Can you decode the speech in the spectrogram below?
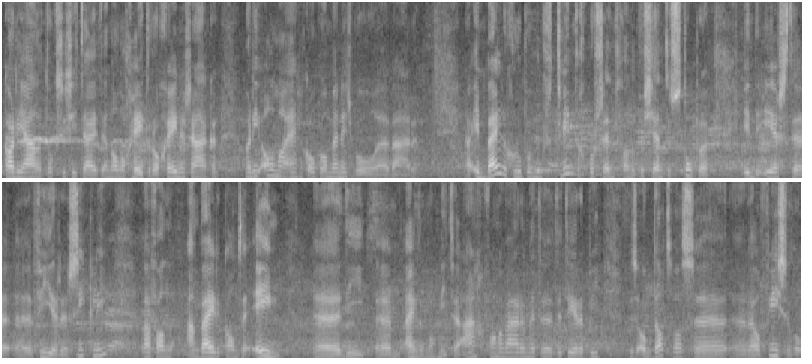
Cardiale toxiciteit en dan nog heterogene zaken, maar die allemaal eigenlijk ook wel manageable uh, waren. Nou, in beide groepen moest 20% van de patiënten stoppen in de eerste uh, vier cycli, waarvan aan beide kanten één die um, eigenlijk nog niet uh, aangevangen waren met de, de, therapie. Dus ook dat was uh, wel feasible.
